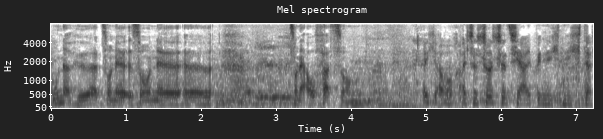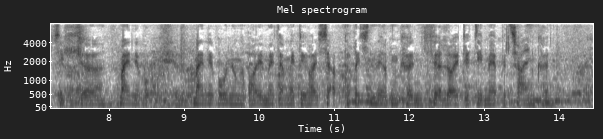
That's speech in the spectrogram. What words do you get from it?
unerhört, so eine, so eine, äh, so eine Auffassung. Ich auch. Also so sozial bin ich nicht, dass ich äh, meine, meine Wohnung räume, damit die Häuser abgerissen werden können für Leute, die mehr bezahlen können.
